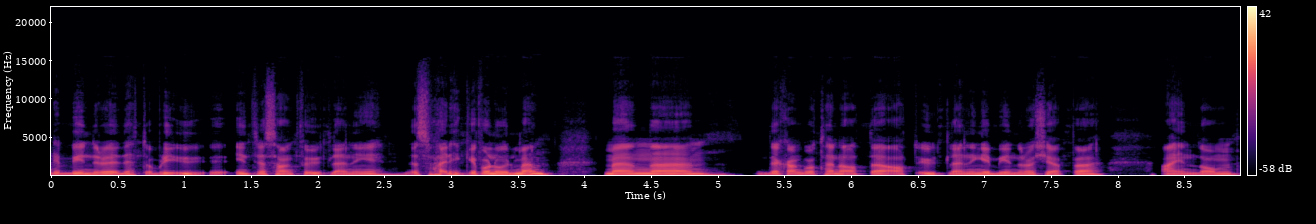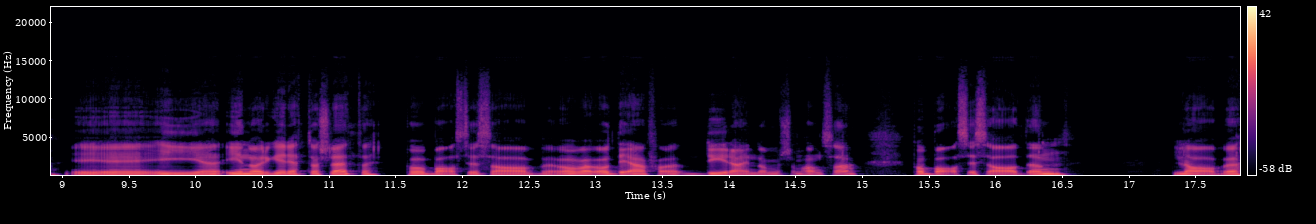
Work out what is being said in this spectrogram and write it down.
det, begynner dette å bli interessant for utlendinger. Dessverre ikke for nordmenn, men uh, det kan godt hende at, at, utlendinger begynner å kjøpe eiendom i, i, i, Norge, rett og slett, på basis av Og, det er dyreeiendommer, som han sa, på basis av den lave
